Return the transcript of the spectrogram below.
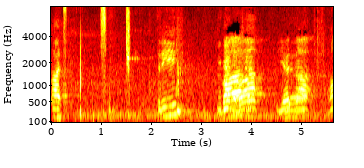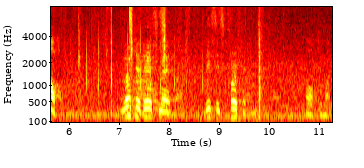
Aj. Tri, Together. dva, jedna, hop. Look at this, man. This is perfect. Oh, too much.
